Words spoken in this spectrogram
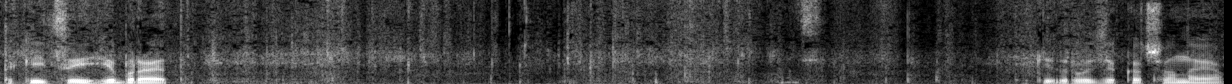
Такий цей гібрид. Такі, друзі, качани.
